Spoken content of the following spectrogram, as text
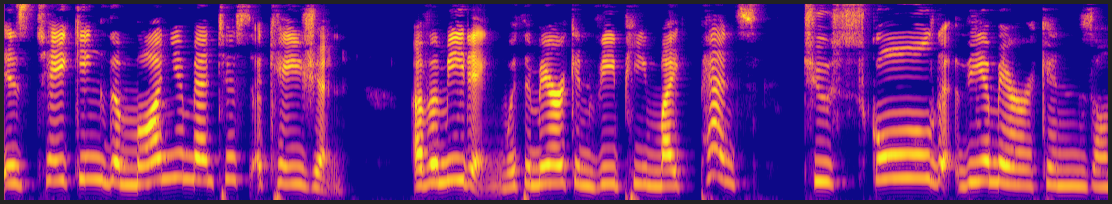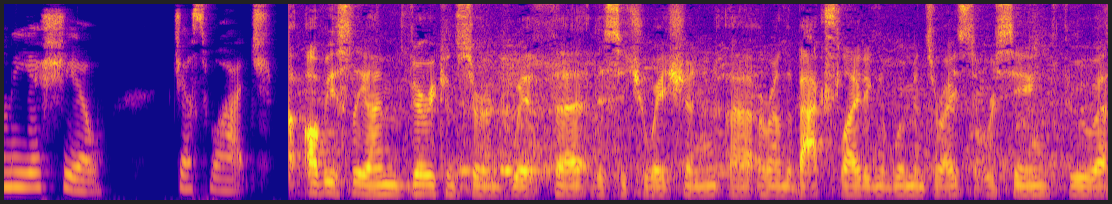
is taking the monumentous occasion of a meeting with American VP Mike Pence to scold the Americans on the issue. Just watch. Obviously, I'm very concerned with uh, the situation uh, around the backsliding of women's rights that we're seeing through uh,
